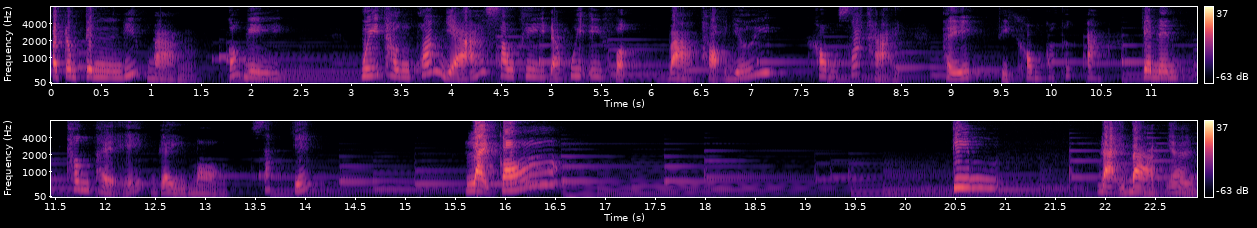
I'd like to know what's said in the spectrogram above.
ở trong kinh niết bàn có ghi, quỷ thần khoáng giả sau khi đã quy y phật và thọ giới không sát hại, thì thì không có thức ăn, cho nên thân thể gầy mòn, sắp chết. Lại có đại bàng uh,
